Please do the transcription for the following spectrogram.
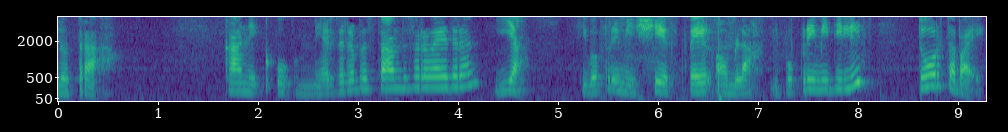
lo tra. Kan ik ook meerdere bestanden verwijderen? Ja. Si we premi shift pijl omlaag, ipo premi delete, toer tabay.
